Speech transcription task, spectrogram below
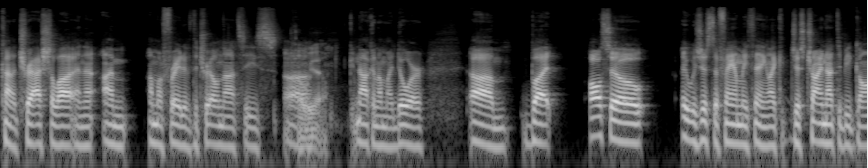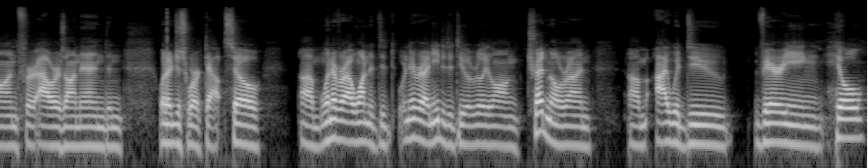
kind of trashed a lot, and I'm I'm afraid of the trail Nazis. Uh, oh yeah. knocking on my door. Um, but also, it was just a family thing, like just trying not to be gone for hours on end, and what I just worked out. So, um, whenever I wanted to, whenever I needed to do a really long treadmill run, um, I would do varying hill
